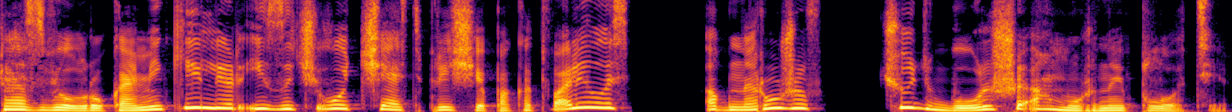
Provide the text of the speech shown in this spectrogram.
Развел руками киллер, из-за чего часть прищепок отвалилась, обнаружив чуть больше амурной плоти.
